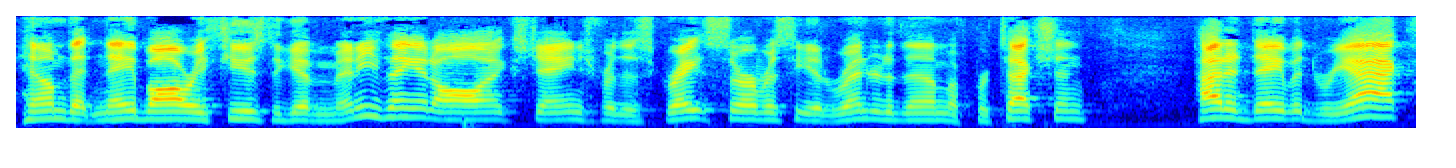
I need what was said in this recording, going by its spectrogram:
him that Nabal refused to give him anything at all in exchange for this great service he had rendered to them of protection. How did David react?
